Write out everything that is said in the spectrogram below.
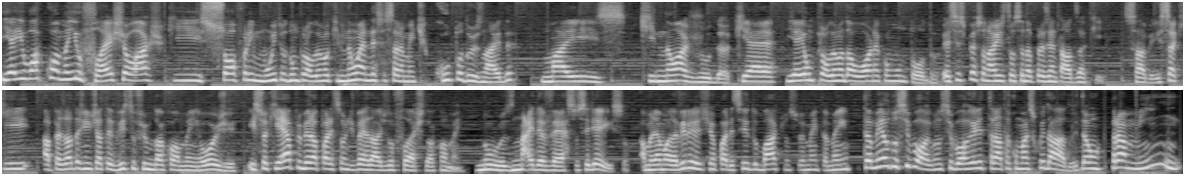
E aí o Aquaman e o Flash eu acho que sofrem muito de um problema que não é necessariamente culpa do Snyder, mas que não ajuda, que é. E aí é um problema da Warner como um todo. Esses personagens estão sendo apresentados aqui, sabe? Isso aqui, apesar da gente já ter visto o filme do Aquaman hoje, isso aqui é a primeira aparição de verdade do Flash do Aquaman. No Snyder verso seria isso. A Mulher Maravilha já tinha aparecido, o Batman, o Superman também. Também é o do Cyborg, mas o Cyborg ele trata com mais cuidado. Então, para mim,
